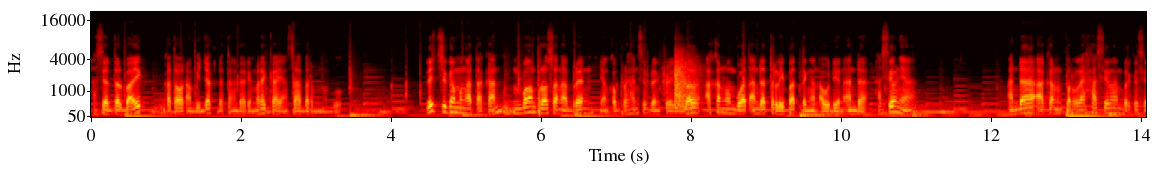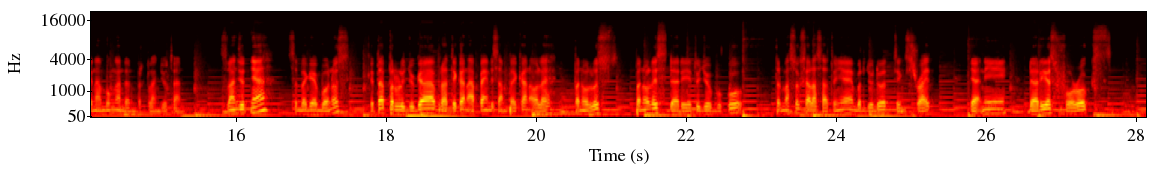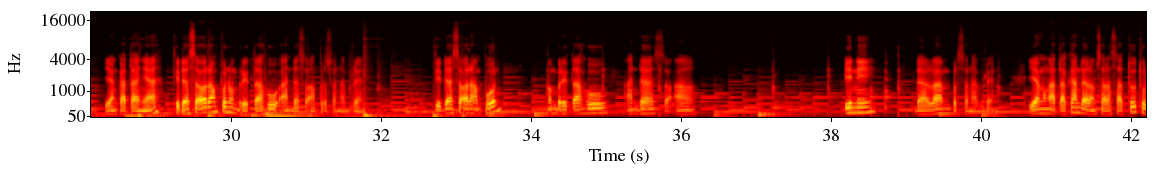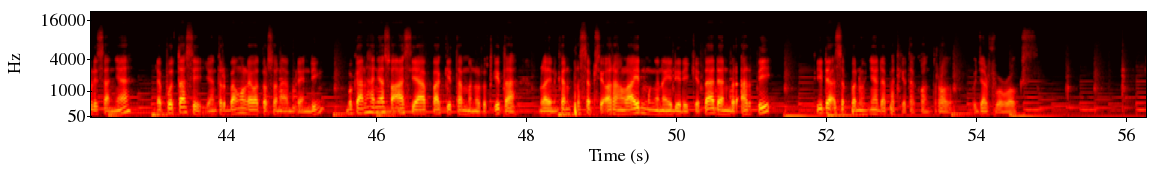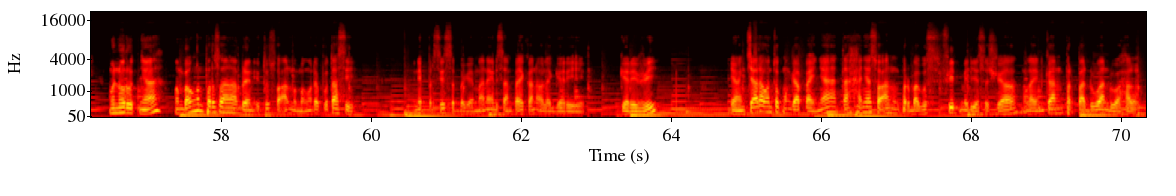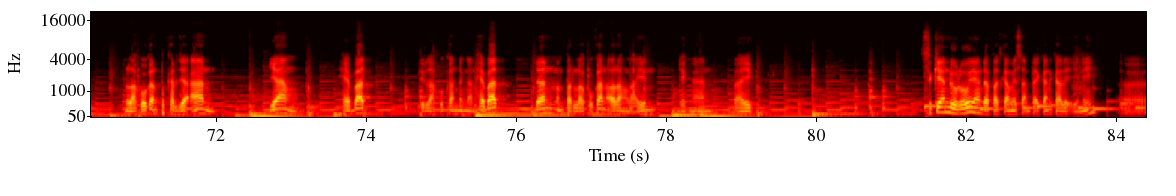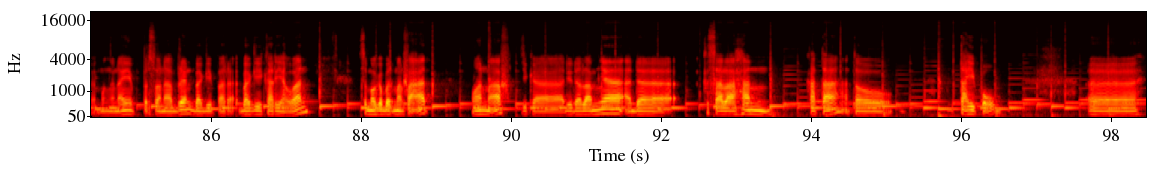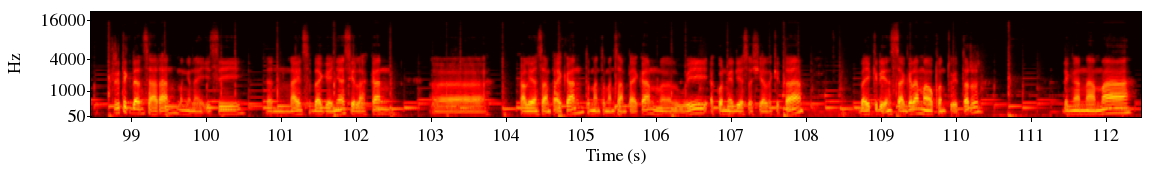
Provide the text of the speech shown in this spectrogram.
Hasil terbaik, kata orang bijak, datang dari mereka yang sabar menunggu. Leach juga mengatakan, membangun persona brand yang komprehensif dan kredibel akan membuat Anda terlibat dengan audien Anda. Hasilnya, Anda akan memperoleh hasil yang berkesinambungan dan berkelanjutan. Selanjutnya, sebagai bonus, kita perlu juga perhatikan apa yang disampaikan oleh penulis penulis dari tujuh buku, termasuk salah satunya yang berjudul Think Right yakni Darius Forux yang katanya tidak seorang pun memberitahu Anda soal persona brand. Tidak seorang pun memberitahu Anda soal ini dalam persona brand. Ia mengatakan dalam salah satu tulisannya, reputasi yang terbangun lewat persona branding bukan hanya soal siapa kita menurut kita, melainkan persepsi orang lain mengenai diri kita dan berarti tidak sepenuhnya dapat kita kontrol, ujar Forux. Menurutnya, membangun persona brand itu soal membangun reputasi. Ini persis sebagaimana yang disampaikan oleh Gary Gary V yang cara untuk menggapainya tak hanya soal memperbagus feed media sosial, melainkan perpaduan dua hal. Melakukan pekerjaan yang hebat dilakukan dengan hebat dan memperlakukan orang lain dengan baik. Sekian dulu yang dapat kami sampaikan kali ini. Eh, mengenai persona brand bagi para bagi karyawan. Semoga bermanfaat. Mohon maaf jika di dalamnya ada kesalahan kata atau typo. Uh, kritik dan saran mengenai isi dan lain sebagainya silahkan uh, kalian sampaikan, teman-teman sampaikan melalui akun media sosial kita, baik di Instagram maupun Twitter dengan nama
